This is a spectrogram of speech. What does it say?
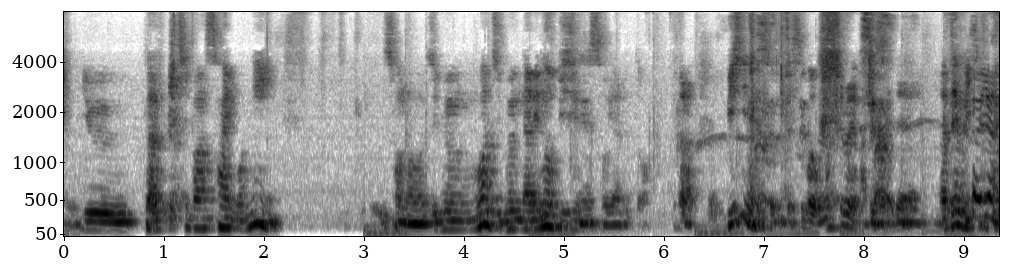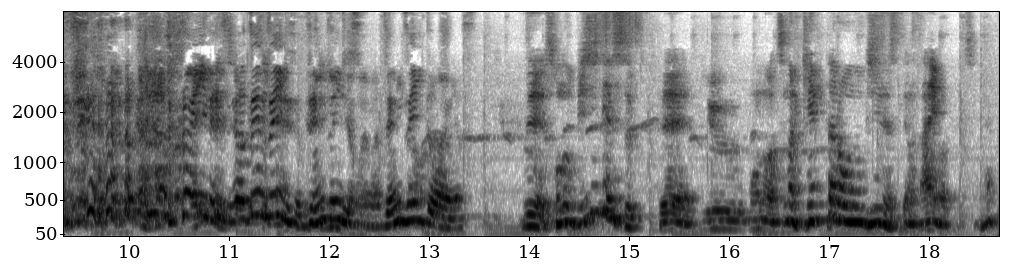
ー、言った一番最後に、その自分は自分なりのビジネスをやると。だから、ビジネスってすごい面白い話で、あ全部一緒いやいいですよ。全然いいですよ。全然いいですよ。全然いいと思います。で、そのビジネスっていうものは、つまり、ケンタロウのビジネスではないわけですよね。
